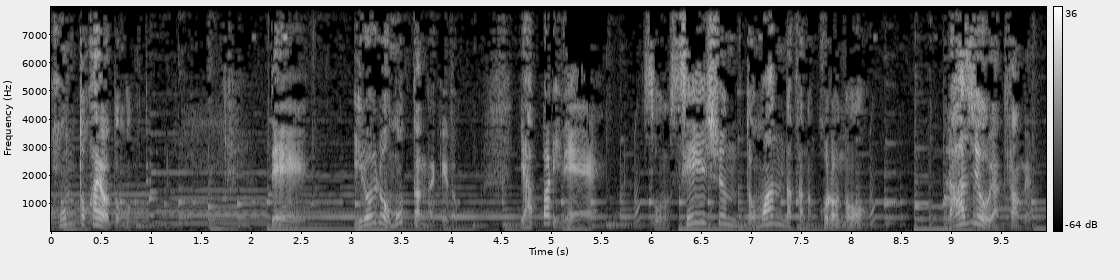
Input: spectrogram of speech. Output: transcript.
本当かよと思って。で、いろいろ思ったんだけど、やっぱりね、その青春ど真ん中の頃のラジオをやってたんだよ。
